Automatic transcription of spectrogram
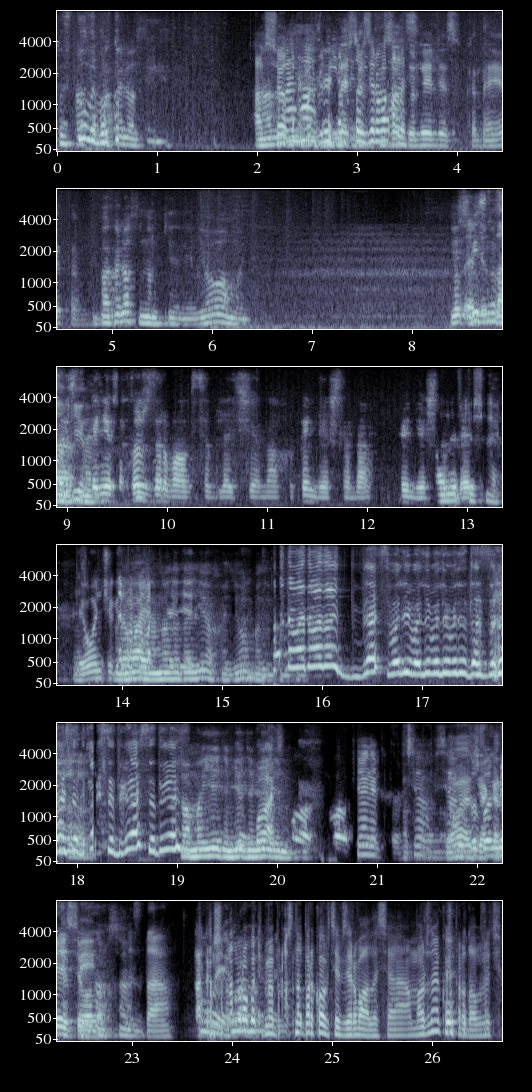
То стули, брату. А все, Ага. мы просто взорвались. там. По колесам нам кинули, ё-моё. Ну, звісно, один. конечно, тоже взорвался, блядь, ще нахуй. Конечно, да. Конечно, блядь. Леончик, давай, нам надо доехать, ёбаный. Давай, давай, давай, блядь, свали, вали, вали, вали, да, драйся, драйся, драйся, Всё, драйся. мы едем, едем, едем. Все, за місяць. Всё. Так, що нам робити? Ми просто на парковці взірвалися, а можна якось продовжити?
